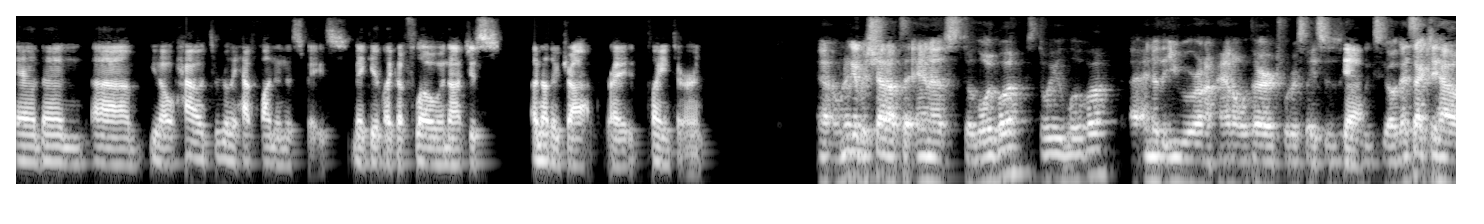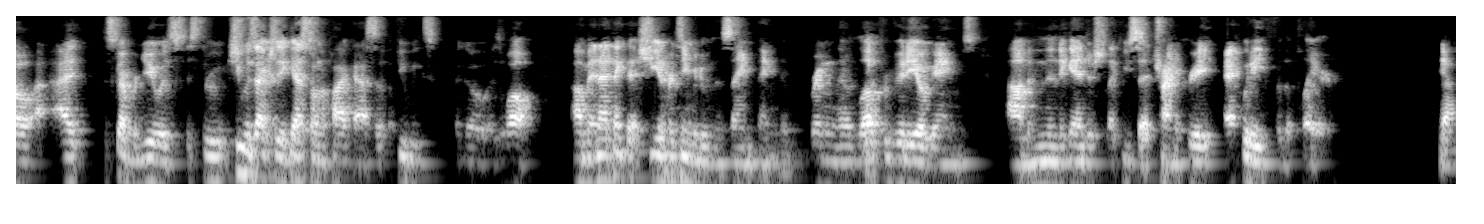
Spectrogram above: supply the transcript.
and then, um, you know, how to really have fun in this space, make it like a flow and not just another job, right? Playing to earn. Yeah, I want to give a shout out to Anna Stolova. Stolova. I know that you were on a panel with her Twitter Spaces yeah. weeks ago. That's actually how I discovered you is, is, through. She was actually a guest on the podcast a few weeks ago as well. Um, and I think that she and her team are doing the same thing, They're bringing their love for video games, um, and then again, just like you said, trying to create equity for the player. Yeah,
